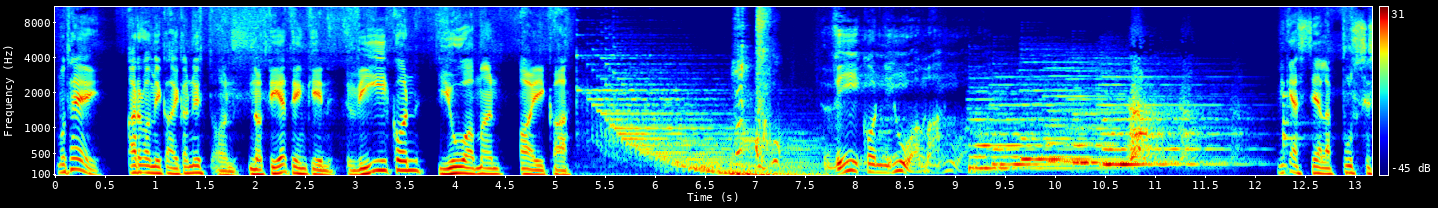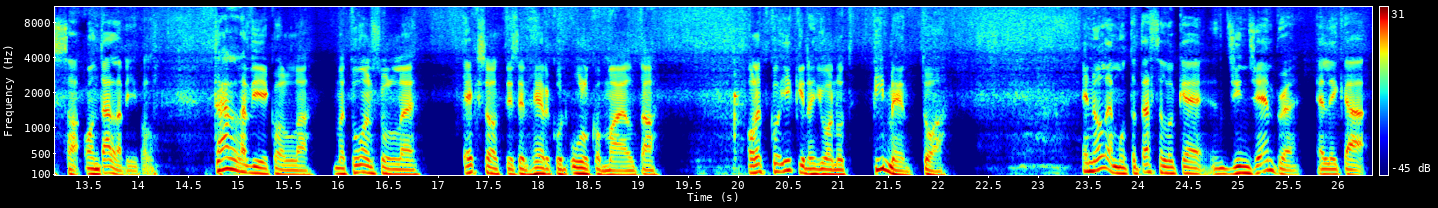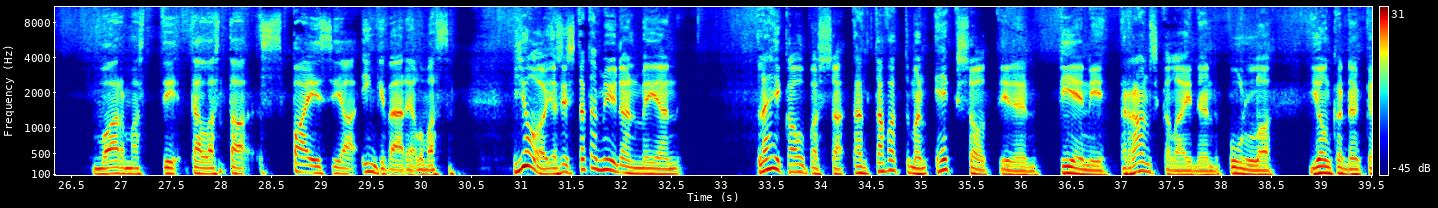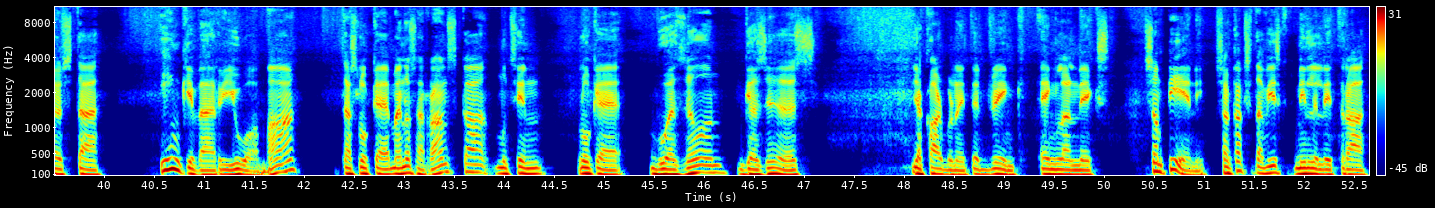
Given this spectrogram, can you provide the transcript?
Mutta hei, arva mikä aika nyt on? No tietenkin viikon juoman aika. Viikon juoma. Mikäs siellä pussissa on tällä viikolla? Tällä viikolla mä tuon sulle eksoottisen herkun ulkomailta. Oletko ikinä juonut pimentoa? En ole, mutta tässä lukee gingembre, eli varmasti tällaista spicea inkivääriä luvassa. Joo, ja siis tätä myydään meidän lähikaupassa. Tämä on tavattoman eksoottinen pieni ranskalainen pullo, jonka näköistä inkiväärijuomaa. Tässä lukee, mä en osaa ranskaa, mutta siinä lukee boisson gazeuse ja carbonated drink englanniksi. Se on pieni, se on 250 millilitraa.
